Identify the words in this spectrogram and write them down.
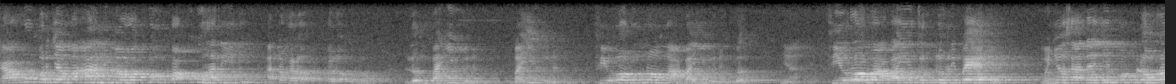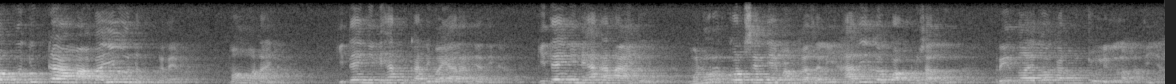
Kamu berjamaah 5 waktu 40 hari itu atau kalau kalau perlu lun bayi ne. Bayi ne. Fiuro no mak bayi ne. Ya. Fiuro mak bayu tertuh riben. Menyo sada je 40 orang pun juta mak bayu nu katanya. Mau anak itu. Kita ingin lihat bukan dibayarannya tidak. Kita ingin lihat anak itu menurut konsepnya Imam Ghazali hari ke-41 ridha itu akan muncul di dalam hatinya.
